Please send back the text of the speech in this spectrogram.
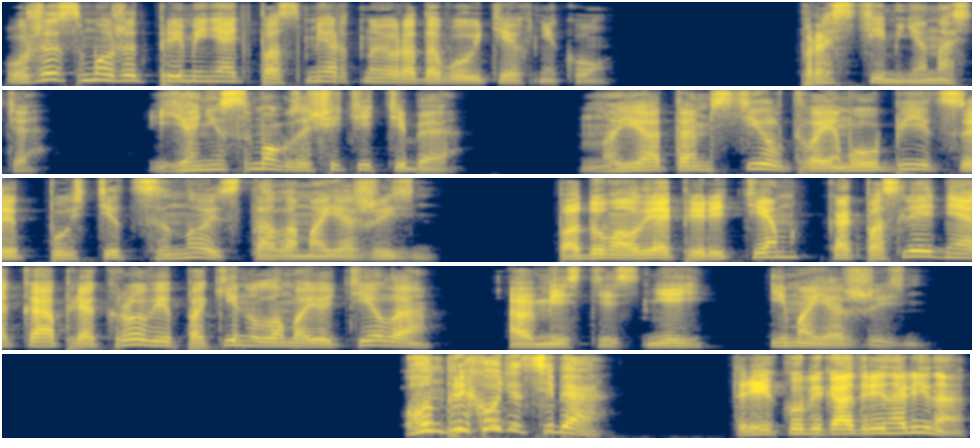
уже сможет применять посмертную родовую технику. «Прости меня, Настя», я не смог защитить тебя, но я отомстил твоему убийце, пусть и ценой стала моя жизнь. Подумал я перед тем, как последняя капля крови покинула мое тело, а вместе с ней и моя жизнь. «Он приходит в себя!» «Три кубика адреналина!»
